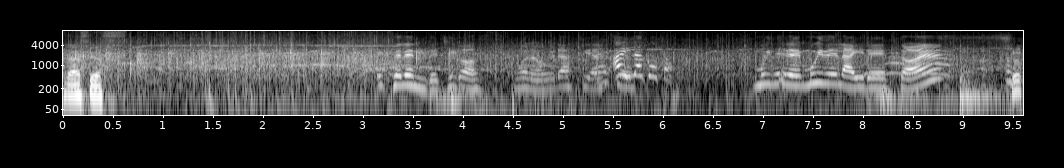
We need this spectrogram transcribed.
Muchas gracias. Excelente, chicos. Bueno, gracias. ¡Ay, la copa! Muy, de- muy del aire esto, ¿eh? Yo-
